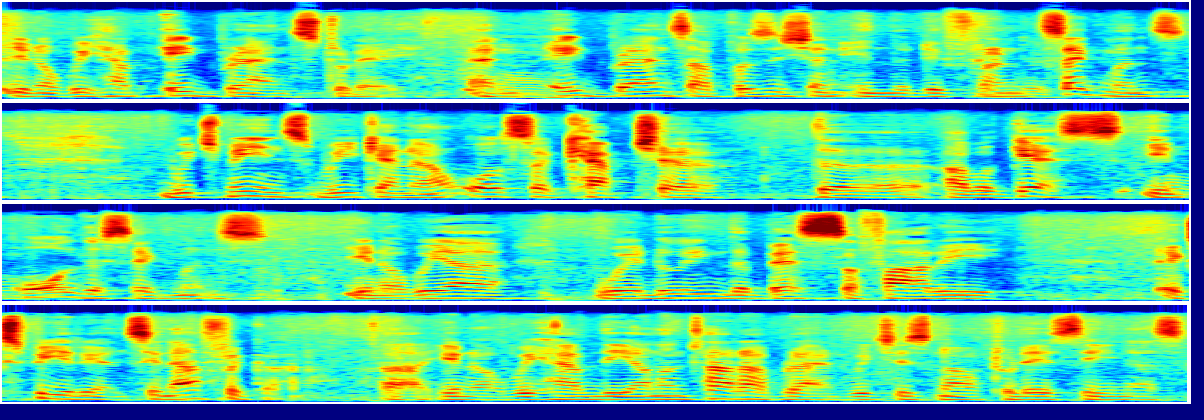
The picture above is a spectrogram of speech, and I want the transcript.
you know, we have eight brands today, and eight brands are positioned in the different segments, which means we can also capture the, our guests in mm-hmm. all the segments. You know, mm-hmm. we are we're doing the best safari experience in Africa. Uh, you know, we have the Anantara brand, which is now today seen as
